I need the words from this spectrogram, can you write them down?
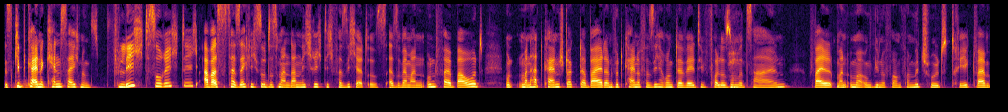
Es gibt keine Kennzeichnungspflicht so richtig, aber es ist tatsächlich so, dass man dann nicht richtig versichert ist. Also wenn man einen Unfall baut und man hat keinen Stock dabei, dann wird keine Versicherung der Welt die volle Summe zahlen weil man immer irgendwie eine Form von Mitschuld trägt, weil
